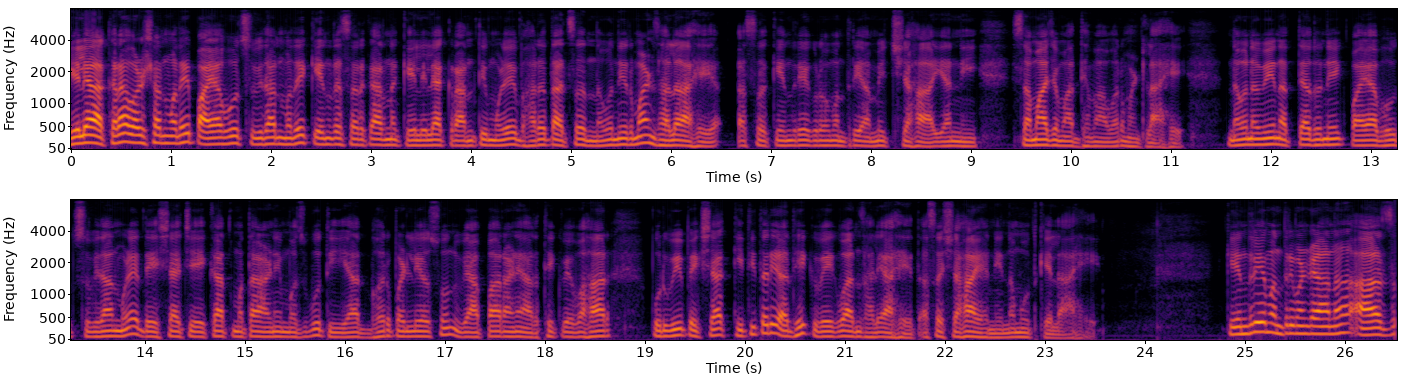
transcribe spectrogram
गेल्या अकरा वर्षांमध्ये पायाभूत सुविधांमध्ये केंद्र सरकारनं केलेल्या क्रांतीमुळे भारताचं नवनिर्माण झालं आहे असं केंद्रीय गृहमंत्री अमित शहा यांनी समाजमाध्यमावर म्हटलं आहे. नवनवीन अत्याधुनिक पायाभूत सुविधांमुळे देशाची एकात्मता आणि मजबूती यात भर पडली असून व्यापार आणि आर्थिक व्यवहार पूर्वीपेक्षा कितीतरी अधिक वेगवान झाले आहेत असं शहा यांनी नमूद केलं आहे. केंद्रीय मंत्रिमंडळानं आज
